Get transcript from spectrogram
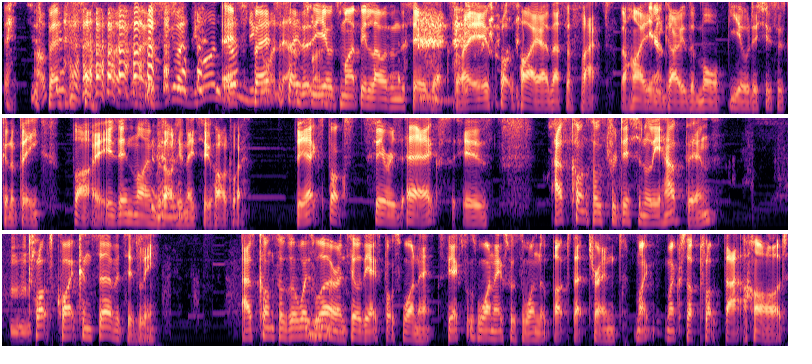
It's fair to say. Nice. You're down, It's fair to say that the yields might be lower than the Series X, right? It is clocked higher, that's a fact. The higher Yeah. you go, the more yield issues there's going to be. But it is in line with RDNA 2 hardware. The Xbox Series X is, as consoles traditionally have been, hmm. clocked quite conservatively. As consoles always were until the Xbox One X. The Xbox One X was the one that bucked that trend. Microsoft clocked that hard.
